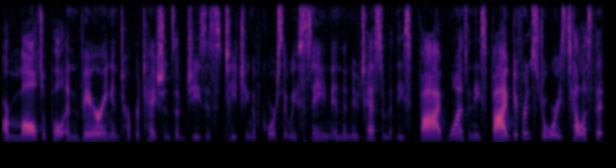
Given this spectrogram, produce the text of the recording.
are multiple and varying interpretations of Jesus' teaching, of course, that we've seen in the New Testament. These five ones and these five different stories tell us that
